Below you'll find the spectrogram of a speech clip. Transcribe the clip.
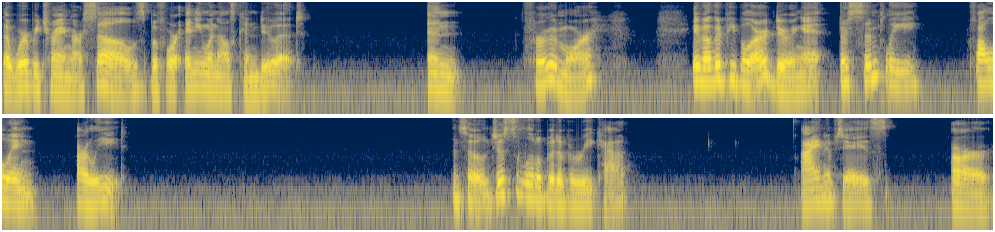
that we're betraying ourselves before anyone else can do it. And furthermore, if other people are doing it, they're simply following our lead. And so, just a little bit of a recap INFJs are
